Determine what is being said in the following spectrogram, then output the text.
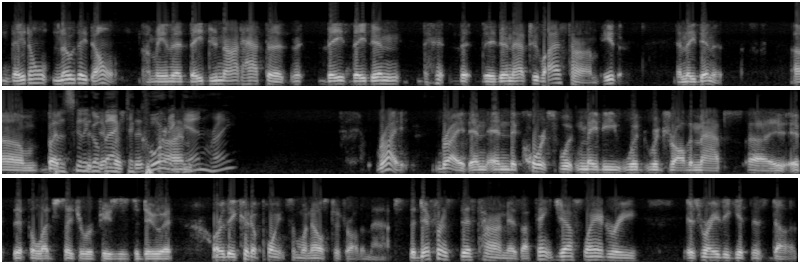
they don't. No, they don't. I mean, they, they do not have to. They they didn't. They didn't have to last time either, and they didn't. Um, but, but, it's going to go back to court time, again, right? Right. Right, and and the courts would maybe would, would draw the maps uh, if if the legislature refuses to do it, or they could appoint someone else to draw the maps. The difference this time is I think Jeff Landry is ready to get this done.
